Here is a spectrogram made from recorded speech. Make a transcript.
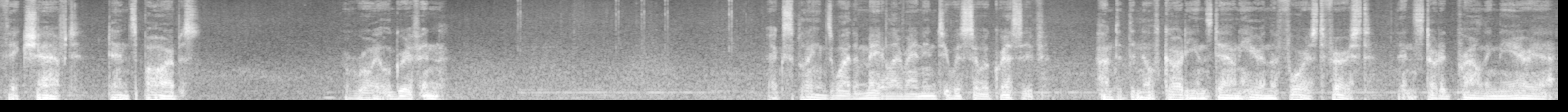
Thick shaft, dense barbs. A royal griffin. Explains why the male I ran into was so aggressive. Hunted the Nilfgaardians down here in the forest first, then started prowling the area.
